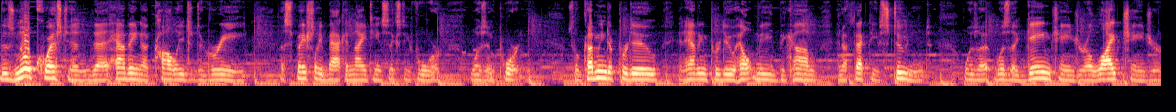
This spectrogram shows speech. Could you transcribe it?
There's no question that having a college degree, especially back in 1964, was important. So coming to Purdue and having Purdue help me become an effective student was a, was a game changer, a life changer.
